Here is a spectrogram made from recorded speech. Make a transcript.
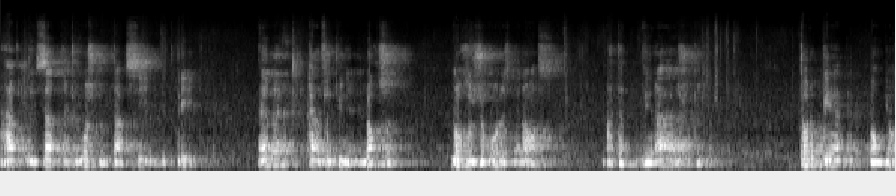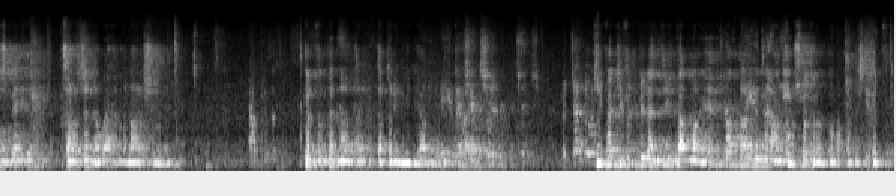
هذا اللي صار لك المشكل تاع السي الكتريك أنا قاعد في التونيل نقصر نقصر جمهور اسبيرونس معناتها فيراج وكذا طرب بيع امبيونس باهي خرج لنا واحد ما نعرفش تكلفت لنا تقريبا مليار كيف كيف البلانتي تاع هذه معناتها ما عندكمش فكرة أنتم قداش تكلفت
